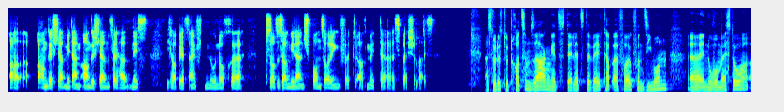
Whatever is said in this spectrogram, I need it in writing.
angestellt mit einem Angestelltenverhältnis. Ich habe jetzt einfach nur noch äh, sozusagen wieder einen Sponsoring-Vertrag mit äh, Specialized. Was würdest du trotzdem sagen, jetzt der letzte Weltcup-Erfolg von Simon äh, in Novo Mesto,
